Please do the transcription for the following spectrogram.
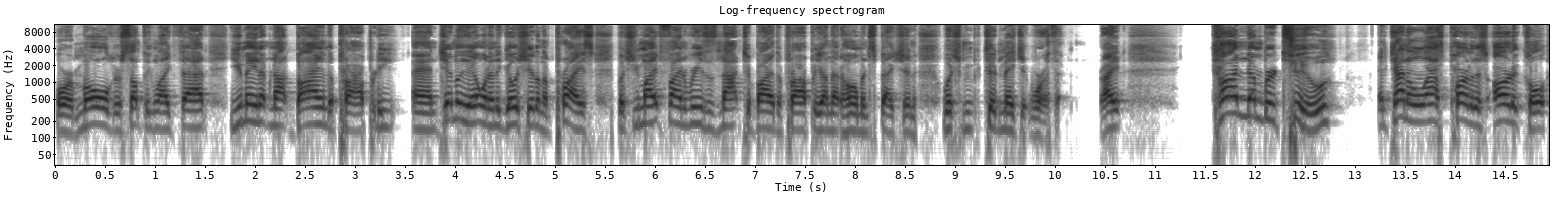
or mold or something like that, you may end up not buying the property. And generally, they don't want to negotiate on the price, but you might find reasons not to buy the property on that home inspection, which could make it worth it, right? Con number two, and kind of the last part of this article,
